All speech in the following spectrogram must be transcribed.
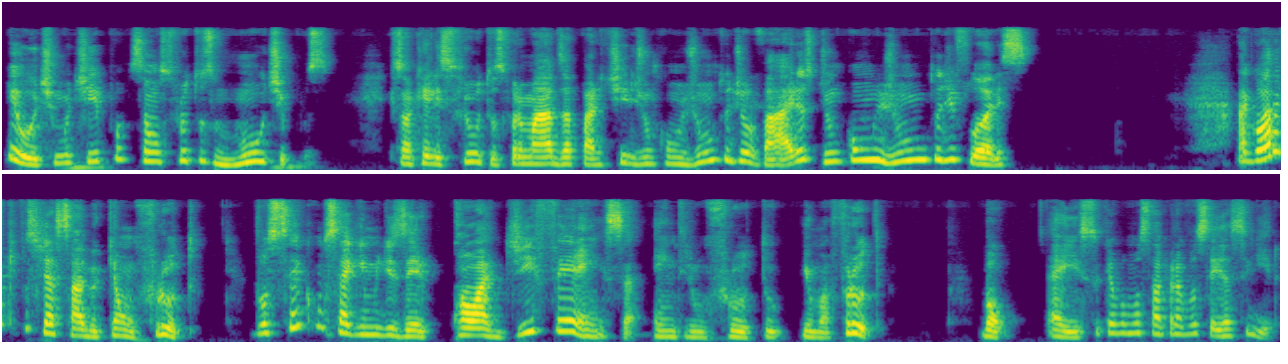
E o último tipo são os frutos múltiplos, que são aqueles frutos formados a partir de um conjunto de ovários de um conjunto de flores. Agora que você já sabe o que é um fruto, você consegue me dizer qual a diferença entre um fruto e uma fruta? Bom, é isso que eu vou mostrar para vocês a seguir.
